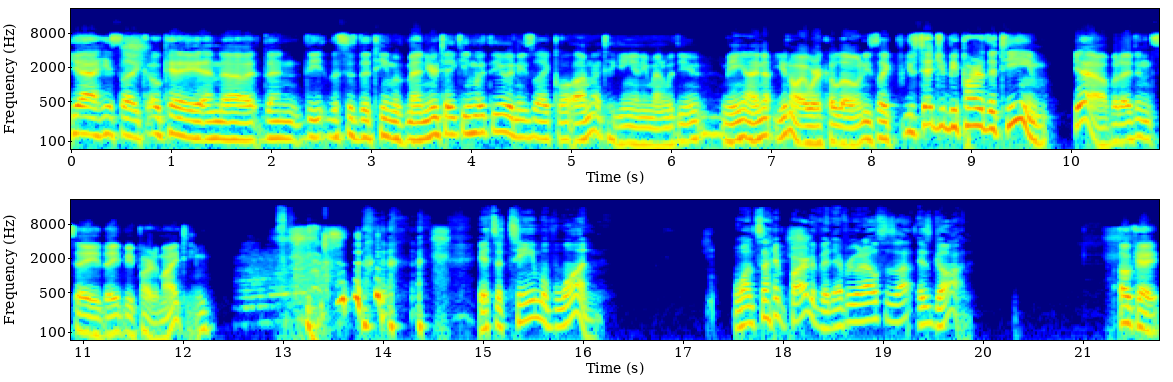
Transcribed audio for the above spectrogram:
Yeah, he's like, okay, and uh, then the this is the team of men you're taking with you, and he's like, well, I'm not taking any men with you. Me, I know, you know, I work alone. He's like, you said you'd be part of the team. Yeah, but I didn't say they'd be part of my team. it's a team of one. Once I'm part of it, everyone else is uh, is gone. Okay,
